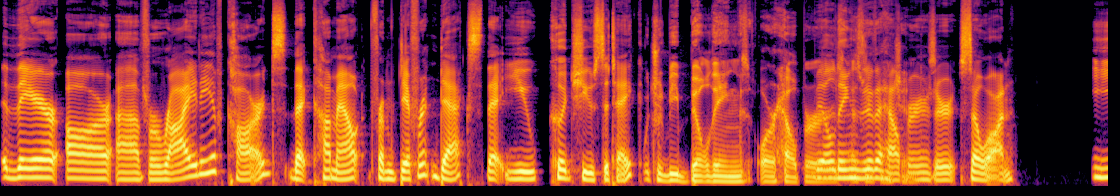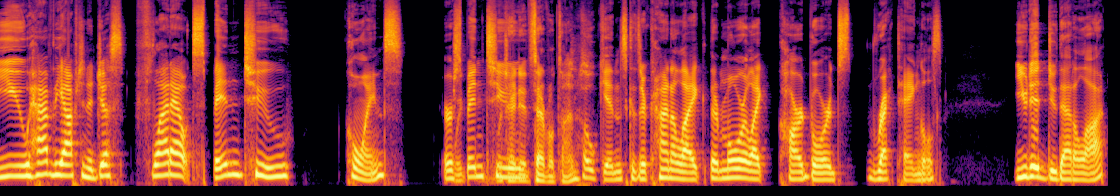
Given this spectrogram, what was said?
there are a variety of cards that come out from different decks that you could choose to take which would be buildings or helpers. buildings or the mentioned. helpers or so on. You have the option to just flat out spend two coins or Which- spend two which I did several times. tokens because they're kind of like they're more like cardboards, rectangles. You did do that a lot.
